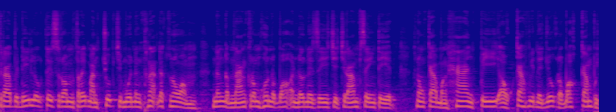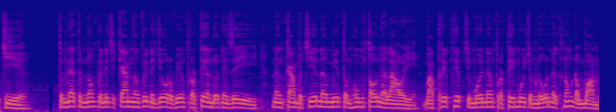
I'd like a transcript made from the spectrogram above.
ក្រៅពីនេះលោកទេសរដ្ឋមន្ត្រីបានជួបជាមួយនឹងថ្នាក់ដឹកនាំនិងតំណាងក្រុមហ៊ុនរបស់ឥណ្ឌូនេស៊ីជាច្រើនផ្សេងទៀតក្នុងការបង្ហាញពីឱកាសវិនិយោគរបស់កម្ពុជាទំនាក់ទំនងពាណិជ្ជកម្មនិងវិនិយោគរវាងប្រទេសឥណ្ឌូនេស៊ីនិងកម្ពុជានៅមានទំហំតូចនៅឡើយបើប្រៀបធៀបជាមួយនឹងប្រទេសមួយចំនួននៅក្នុងតំបន់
